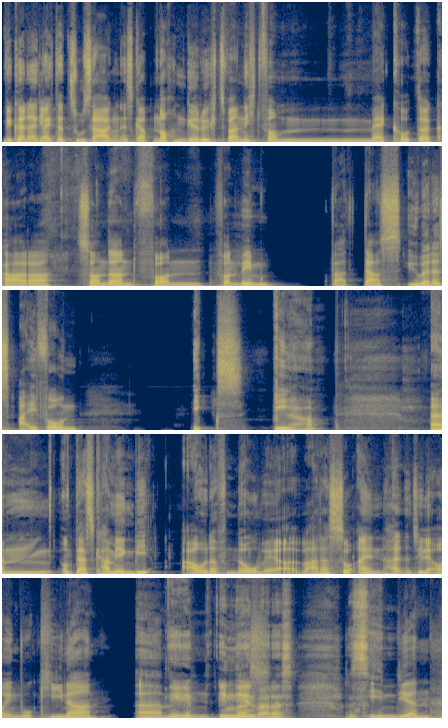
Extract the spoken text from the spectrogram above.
wir können ja gleich dazu sagen, es gab noch ein Gerücht, zwar nicht vom Mako Takara, sondern von, von wem war das über das iPhone XE. Ja. Ähm, und das kam irgendwie out of nowhere. War das so ein, halt natürlich auch irgendwo China? Ähm, nee, Indien was? war das. das. Indien?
